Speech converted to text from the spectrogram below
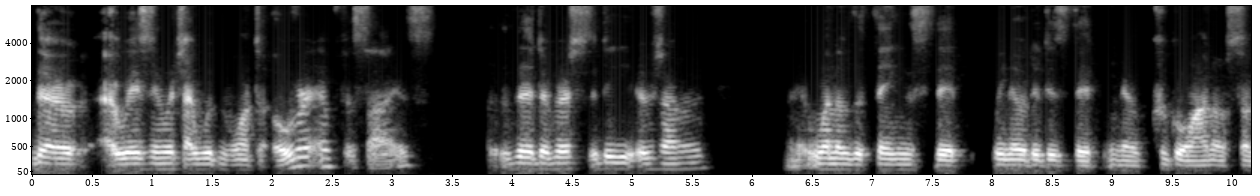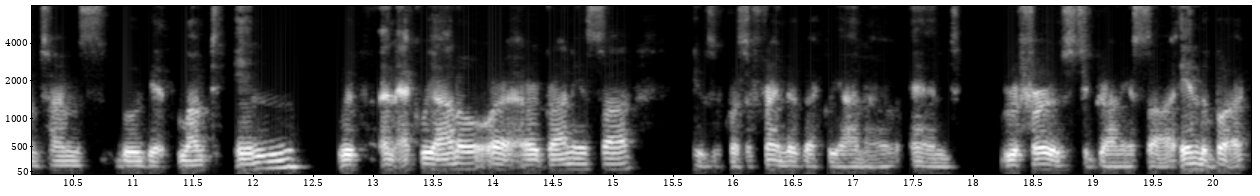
there are ways in which I wouldn't want to overemphasize the diversity of genre. One of the things that we noted is that you know Cugoano sometimes will get lumped in with an Equiano or, or Gronniosaw. He was of course a friend of Equiano and refers to Gronniosaw in the book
